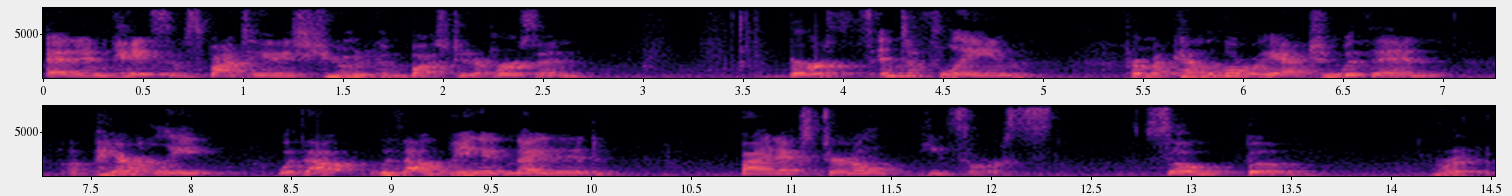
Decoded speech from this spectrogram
and in case of spontaneous human combustion, a person, bursts into flame from a chemical reaction within, apparently without without being ignited by an external heat source. So, boom. Right.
